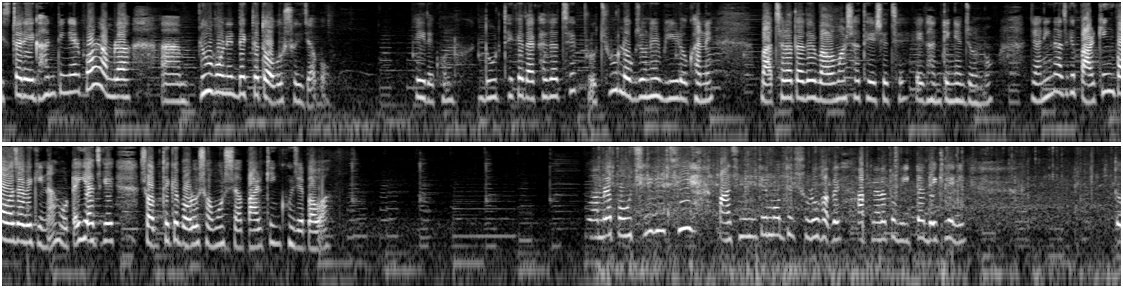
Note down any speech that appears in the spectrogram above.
ইস্টার এগ হান্টিংয়ের পর আমরা ব্লু বোনেট দেখতে তো অবশ্যই যাব। এই দেখুন, দূর থেকে দেখা যাচ্ছে প্রচুর লোকজনের ভিড় ওখানে। বাচ্চারা তাদের বাবা মার সাথে এসেছে এগ হান্টিংয়ের জন্য। জানি না আজকে পার্কিং পাওয়া যাবে কি না ওটাই আজকে সব থেকে বড় সমস্যা পার্কিং খুঁজে পাওয়া। তো আমরা পৌঁছে গেছি, পাঁচ মিনিটের মধ্যে শুরু হবে। আপনারা তো ভিড়টা দেখলেনই। তো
